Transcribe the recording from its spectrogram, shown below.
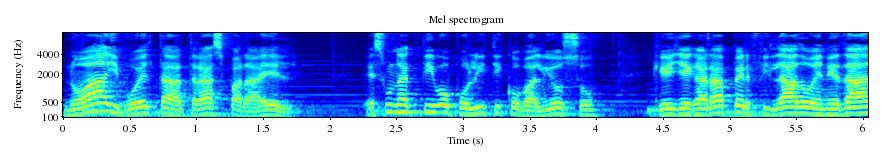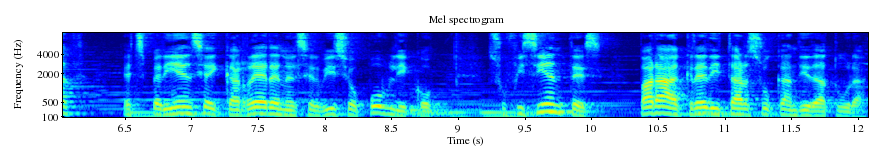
No hay vuelta atrás para él. Es un activo político valioso que llegará perfilado en edad, experiencia y carrera en el servicio público, suficientes para acreditar su candidatura.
